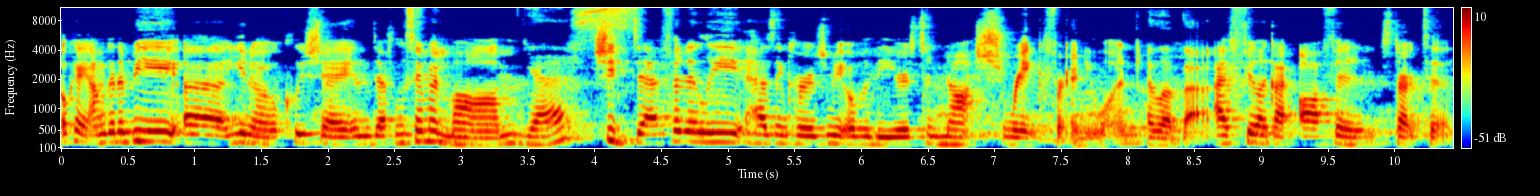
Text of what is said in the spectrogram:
Okay, I'm gonna be, uh, you know, cliche and definitely say my mom. Yes. She definitely has encouraged me over the years to not shrink for anyone. I love that. I feel like I often start to.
